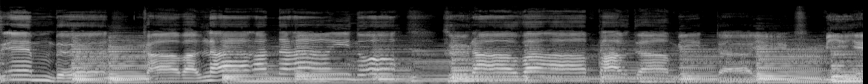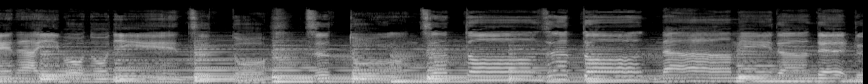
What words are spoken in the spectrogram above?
全部変わらないの。フラワーパウダーみたい。見えないものにずっと。ずっとずっとずっと涙出る。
